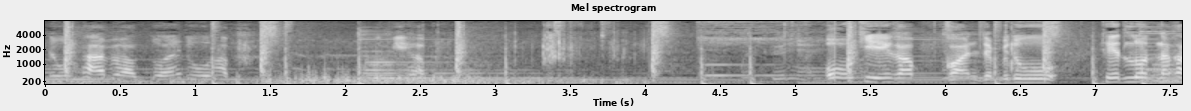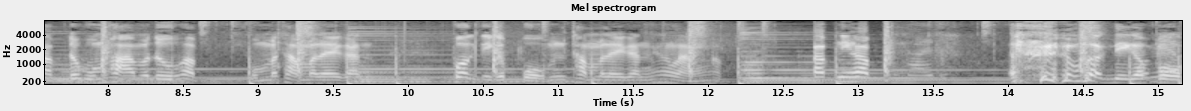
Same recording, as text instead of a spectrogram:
เดี๋ยวผมพาไปออกตัวให้ดูครับโอเคครับ โอเคครับก่อนจะไปดูเทสรถนะครับเดี๋ยวผมพามาดูครับ ผมมาทำอะไรกัน พวกเด็กกระโปรงมันทำอะไรกันข้างหลังครับ ครับนี่ครับ พวกเด็กกระโปรง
